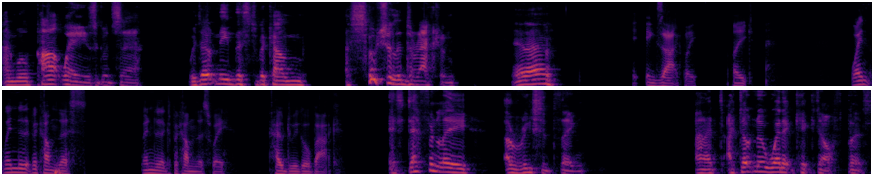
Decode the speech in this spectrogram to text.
and we'll part ways, good sir. We don't need this to become a social interaction. You know? Exactly. Like when when did it become this? When did it become this way? How do we go back? It's definitely a recent thing. And I, I don't know when it kicked off, but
